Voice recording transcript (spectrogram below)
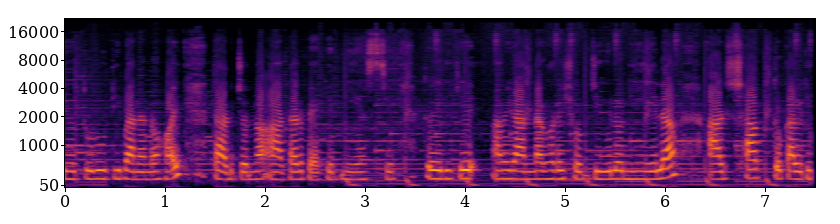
যেহেতু রুটি বানানো হয়, তার জন্য আটার প্যাকেট নিয়ে এসছে। তো এদিকে আমি রান্নাঘরে সবজিগুলো নিয়ে এলাম। আর শাক তো কালকে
